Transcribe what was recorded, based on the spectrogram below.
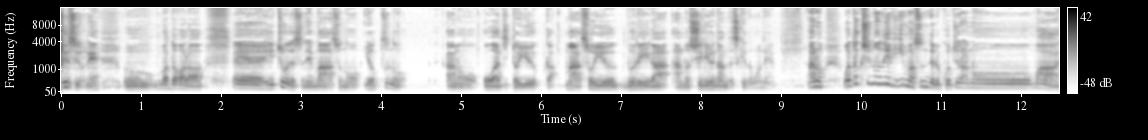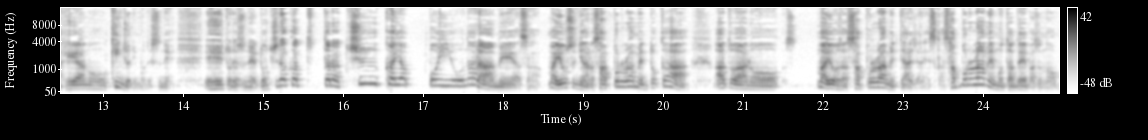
ですよね。うん。まあだから、えー、一応ですねまあその4つのあのお味というかまあそういう部類があの主流なんですけどもね。あの私のね今住んでるこちらのまあ部屋の近所にもですねえっ、ー、とですねどちらかって言ったら中華屋っぽいようなラーメン屋さん。まあ要するにあの札幌ラーメンとかあとはあのまあ要は札幌ラーメンってあるじゃないですか。札幌ラーメンも例えばその、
